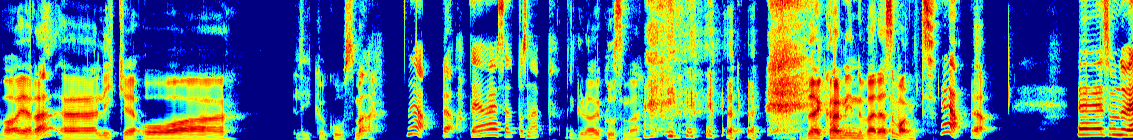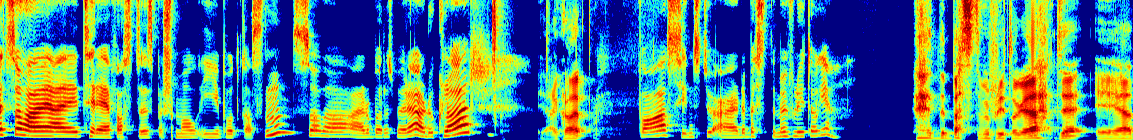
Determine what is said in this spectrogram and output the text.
hva gjør jeg? Jeg liker å, liker å kose meg. Ja, Ja. det har jeg sett på Snap. Jeg er glad i å kose meg. det kan innebære så mangt. Ja. Ja. Eh, Som du vet, så har jeg tre faste spørsmål i podkasten, så da er det bare å spørre. Er du klar? Jeg er klar. Hva syns du er det beste med Flytoget? Det beste med Flytoget, det er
